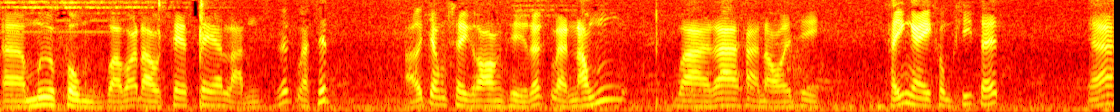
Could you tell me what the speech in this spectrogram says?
à, mưa phùn và bắt đầu xe xe lạnh rất là thích. Ở trong Sài Gòn thì rất là nóng và ra Hà Nội thì thấy ngay không khí Tết nhá.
